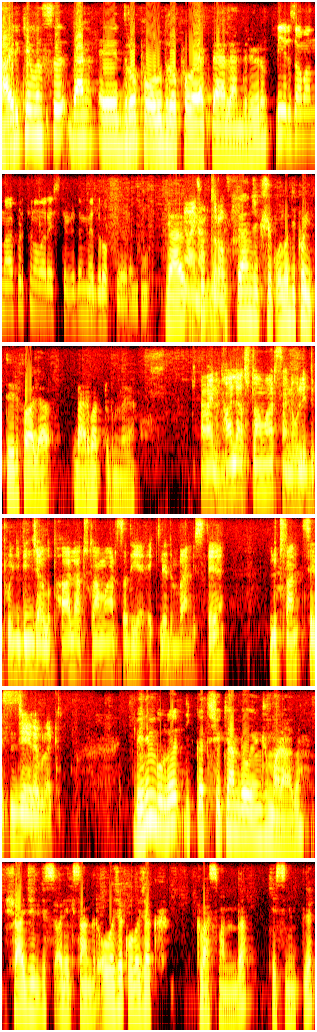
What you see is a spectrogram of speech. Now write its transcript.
Tyreek Evans'ı ben e, drop oğlu drop olarak değerlendiriyorum. Bir zamanlar fırtınalar estirirdim ve drop diyorum ya. Ya Aynen, çok drop. üstlenecek bir şey yok. Oladipo gitti herif hala berbat durumda ya. Aynen. Hala tutan varsa hani Oladipo gidince alıp hala tutan varsa diye ekledim ben listeye. Lütfen sessizce yere bırakın. Benim burada dikkati çeken bir oyuncum var abi. Shai Gilgis Alexander olacak olacak klasmanında kesinlikle.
